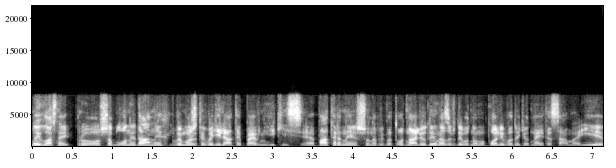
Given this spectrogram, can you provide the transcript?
Ну і власне про шаблони даних ви можете виділяти певні якісь е, паттерни, що, наприклад, одна людина завжди в одному полі вводить одне і те саме, і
